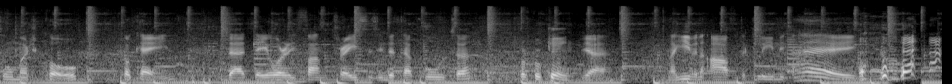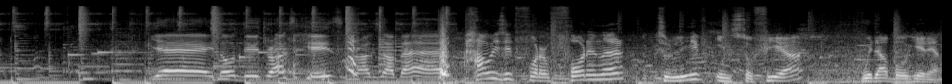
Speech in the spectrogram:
so much coke, cocaine, that they already found traces in the tap water. For cocaine. Yeah. Like even after cleaning. Hey! Yay! Don't do drugs, kids. Drugs are bad. How is it for a foreigner to live in Sofia without Bulgarian?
